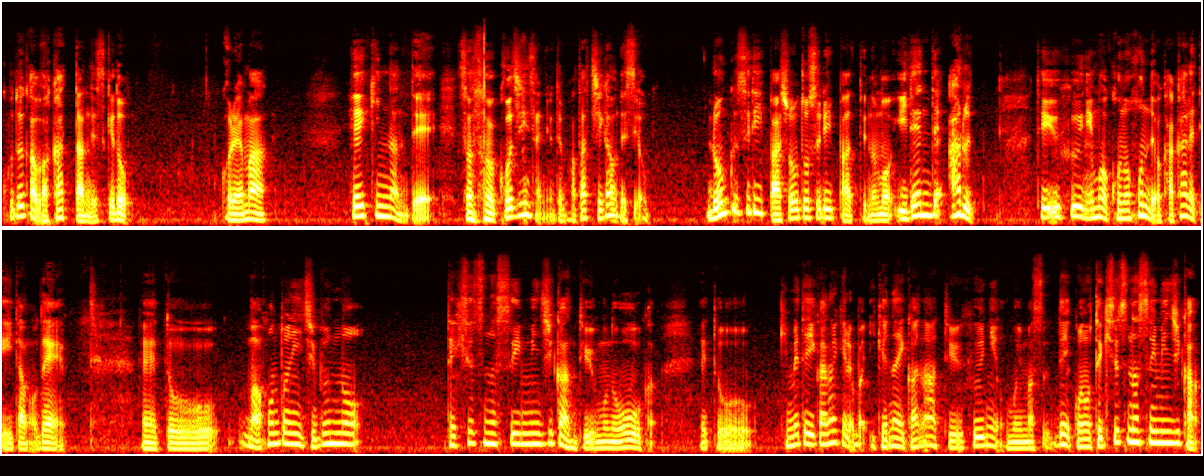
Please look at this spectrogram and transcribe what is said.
ことが分かったんですけど、これはまあ、平均なんで、その個人差によってまた違うんですよ。ロングスリーパー、ショートスリーパーっていうのも遺伝であるっていうふうにもこの本では書かれていたので、えっ、ー、と、まあ本当に自分の適切な睡眠時間というものを、えっと、決めていかなければいけないかなというふうに思います。で、この適切な睡眠時間。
